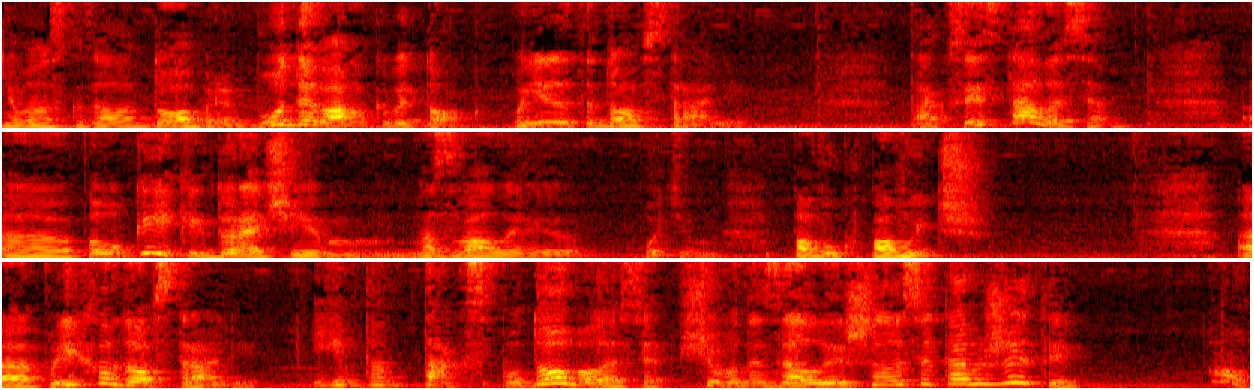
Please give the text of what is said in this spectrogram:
І вона сказала: добре, буде вам квиток, поїдете до Австралії. Так все і сталося. Е, Павуки, яких, до речі, назвали потім Павук-Павич, е, поїхали до Австралії. І їм там так сподобалося, що вони залишилися там жити. Ну,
